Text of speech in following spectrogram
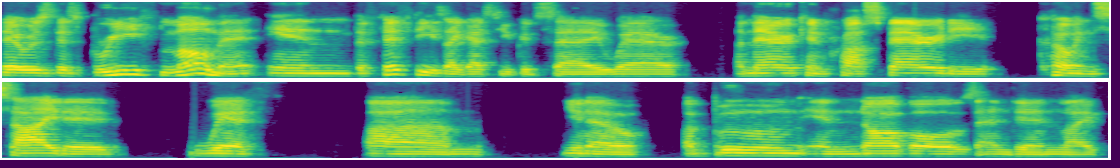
there was this brief moment in the 50s, I guess you could say, where American prosperity coincided with, um, you know, a boom in novels and in like,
